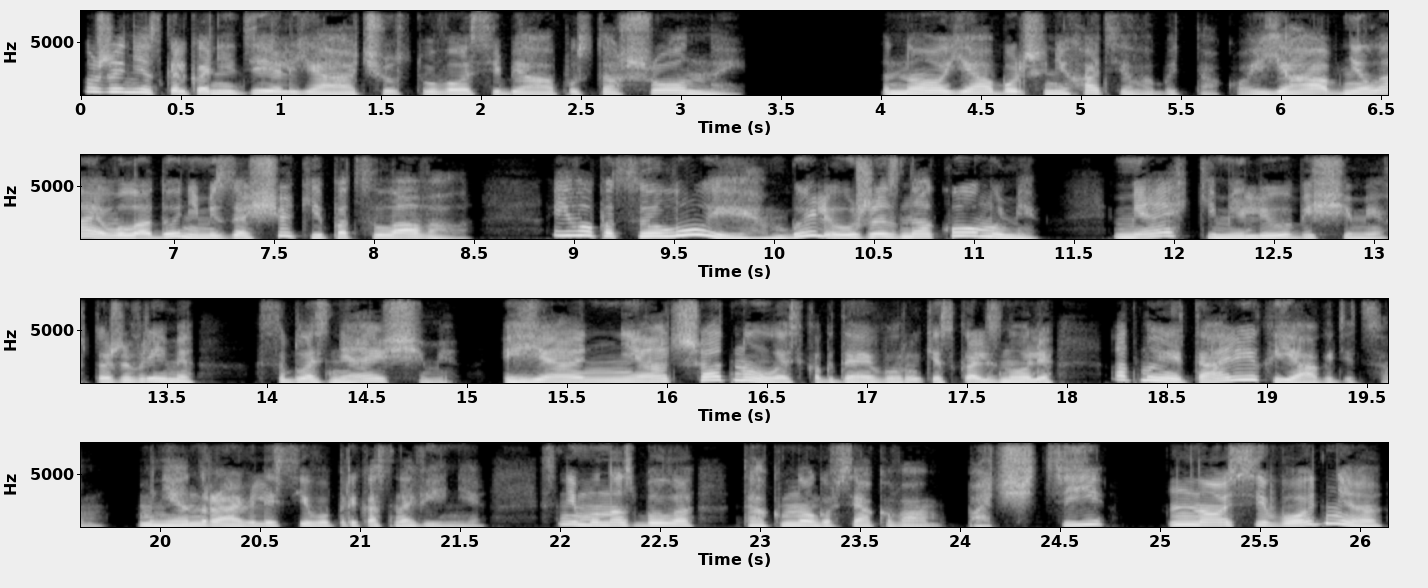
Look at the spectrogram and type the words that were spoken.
Уже несколько недель я чувствовала себя опустошенной, но я больше не хотела быть такой. Я обняла его ладонями за щеки и поцеловала. Его поцелуи были уже знакомыми мягкими, любящими, в то же время соблазняющими. я не отшатнулась, когда его руки скользнули от моей талии к ягодицам. Мне нравились его прикосновения. С ним у нас было так много всякого «почти». Но сегодня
